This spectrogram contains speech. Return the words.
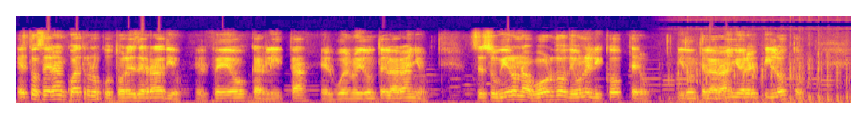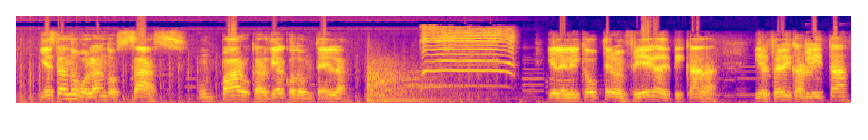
Estos eran cuatro locutores de radio, el feo, Carlita, el bueno y don Telaraño. Se subieron a bordo de un helicóptero y don Telaraño era el piloto. Y estando volando, ¡zas! Un paro cardíaco don Tela. Y el helicóptero en friega de picada. Y el feo y Carlita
